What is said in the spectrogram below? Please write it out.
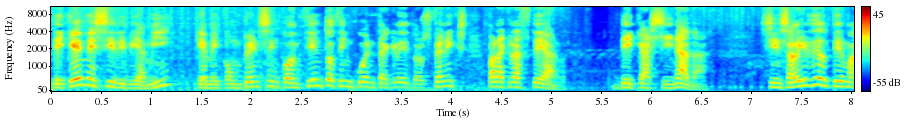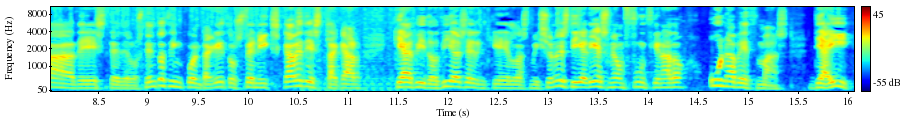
¿de qué me sirve a mí que me compensen con 150 créditos Fénix para craftear? De casi nada. Sin salir del tema de este de los 150 créditos Fénix, cabe destacar que ha habido días en que las misiones diarias no han funcionado una vez más. De ahí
